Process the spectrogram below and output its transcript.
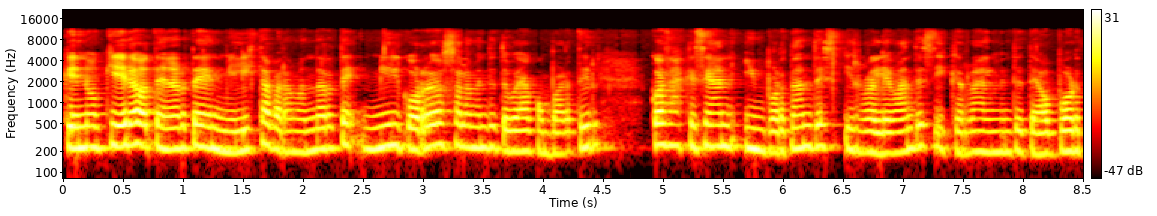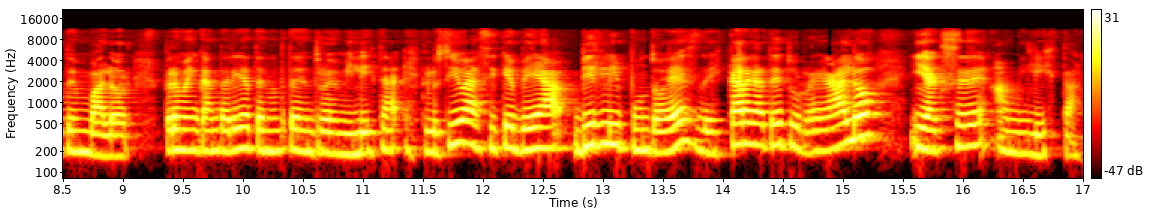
que no quiero tenerte en mi lista para mandarte mil correos, solamente te voy a compartir cosas que sean importantes y relevantes y que realmente te aporten valor. Pero me encantaría tenerte dentro de mi lista exclusiva, así que ve a birly.es, descárgate tu regalo y accede a mi lista.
